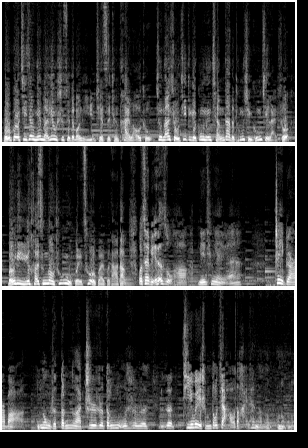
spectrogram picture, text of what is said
不过，即将年满六十岁的王丽云却自称太老土。就拿手机这个功能强大的通讯工具来说，王丽云还曾闹出误会，错怪过搭档。我在别的组哈，年轻演员这边吧，弄着灯啊，支着灯，是不是这机位什么都架好的，还在那弄弄弄。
